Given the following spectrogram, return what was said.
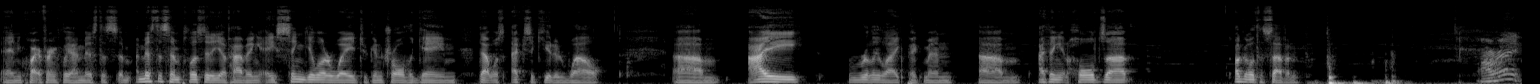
and quite frankly, I miss the I miss the simplicity of having a singular way to control the game that was executed well. Um, I really like Pikmin. Um, I think it holds up. I'll go with a seven. All right.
